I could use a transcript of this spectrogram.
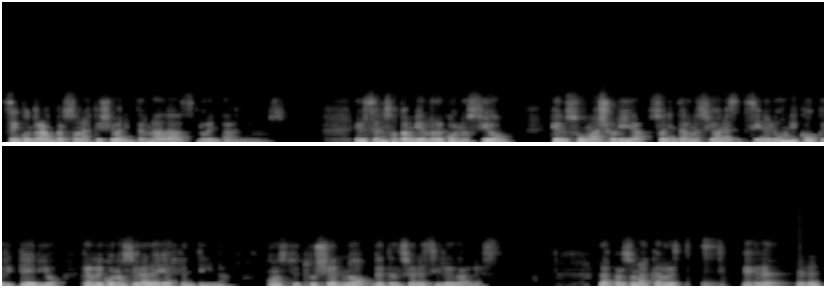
se encontraron personas que llevan internadas 90 años. El censo también reconoció que en su mayoría son internaciones sin el único criterio que reconoce la ley argentina, constituyendo detenciones ilegales. Las personas que residen en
